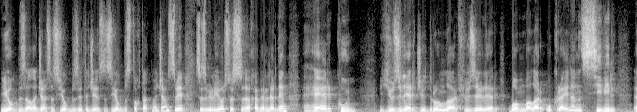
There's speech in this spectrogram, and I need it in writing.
Yok biz alacağız, yok biz edeceğiz, yok biz toktatmayacağız. Ve siz biliyorsunuz e, haberlerden her gün yüzlerce dronlar, füzeler, bombalar Ukrayna'nın sivil e,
